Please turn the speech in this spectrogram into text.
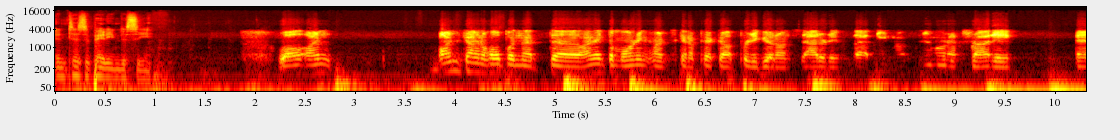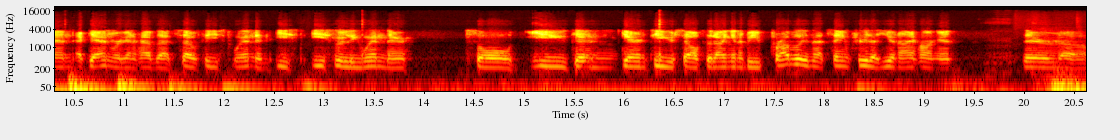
anticipating to see? Well, I'm I'm kind of hoping that uh, I think the morning hunt's going to pick up pretty good on Saturday with that new moon on Friday and again we're going to have that southeast wind and east easterly wind there. So you can guarantee yourself that I'm going to be probably in that same tree that you and I hung in there uh,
